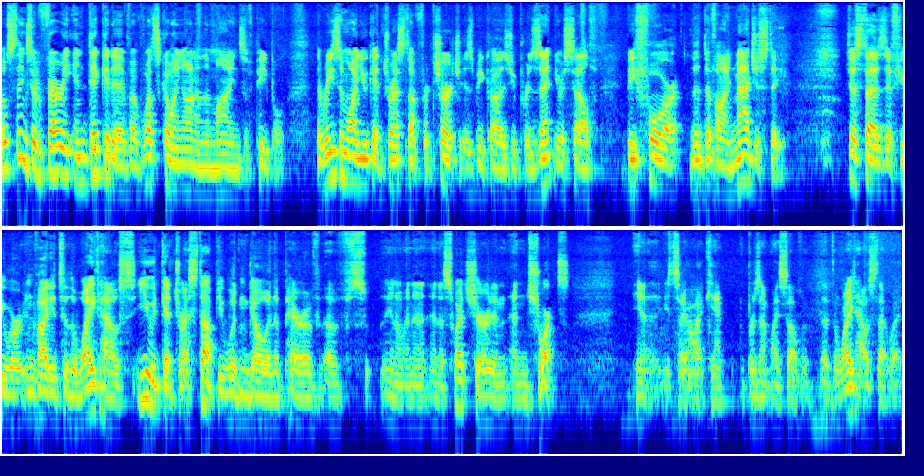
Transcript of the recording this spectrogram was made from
Those things are very indicative of what's going on in the minds of people. The reason why you get dressed up for church is because you present yourself before the divine majesty. Just as if you were invited to the White House, you would get dressed up. You wouldn't go in a pair of, of you know, in a, in a sweatshirt and, and shorts you know, you'd say, oh, I can't present myself at the White House that way.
